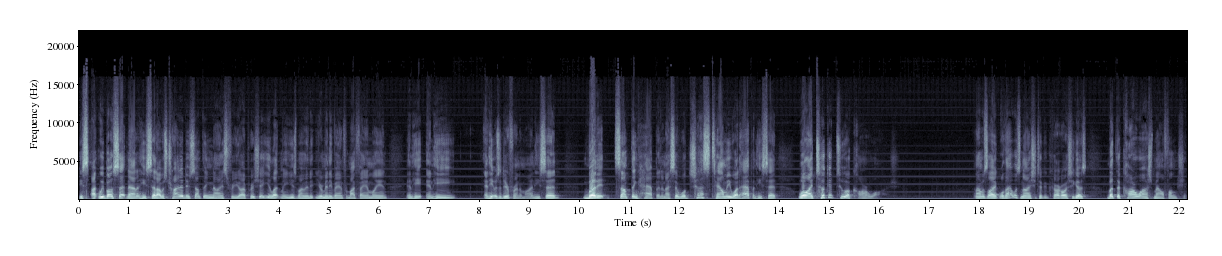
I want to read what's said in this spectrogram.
He, we both sat down and he said, I was trying to do something nice for you. I appreciate you letting me use my, your minivan for my family. And, and, he, and, he, and he was a dear friend of mine. He said, But it, something happened. And I said, Well, just tell me what happened. He said, Well, I took it to a car wash. And I was like, Well, that was nice. You took it to a car wash. He goes, But the car wash malfunctioned.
